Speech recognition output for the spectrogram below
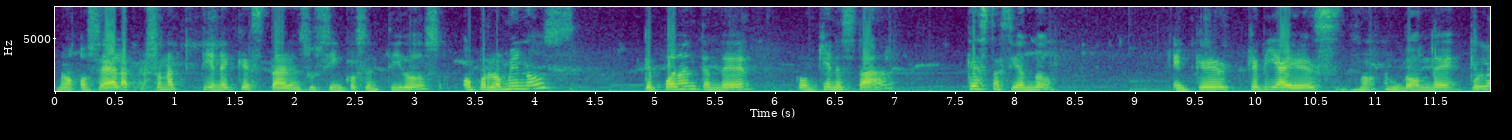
¿no? O sea, la persona tiene que estar en sus cinco sentidos, o por lo menos que pueda entender con quién está, qué está haciendo, en qué, qué día es, ¿no? En dónde, por qué,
